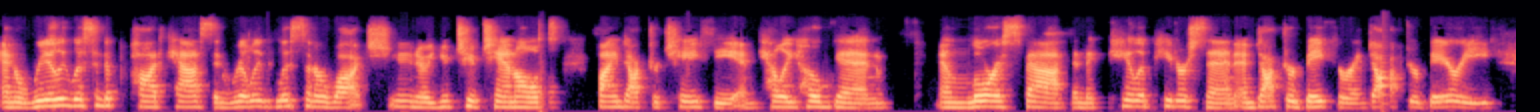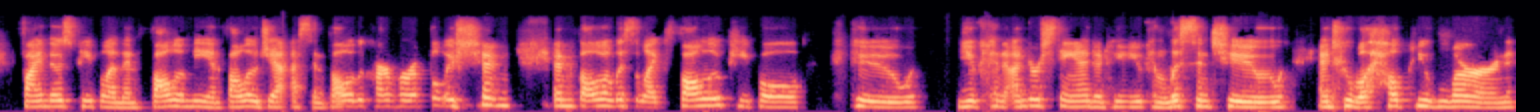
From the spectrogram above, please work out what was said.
and really listen to podcasts and really listen or watch, you know, YouTube channels. Find Dr. Chaffee and Kelly Hogan and Laura Spath and Mikhaila Peterson and Dr. Baker and Dr. Berry. Find those people and then follow me and follow Jess and follow the Carnivore Revolution and follow Alyssa. Like follow people who you can understand and who you can listen to and who will help you learn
